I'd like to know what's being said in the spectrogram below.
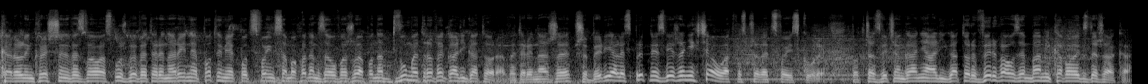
Caroline Christian wezwała służby weterynaryjne po tym, jak pod swoim samochodem zauważyła ponad dwumetrowego aligatora. Weterynarze przybyli, ale sprytne zwierzę nie chciało łatwo sprzedać swojej skóry. Podczas wyciągania aligator wyrwał zębami kawałek zderzaka.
